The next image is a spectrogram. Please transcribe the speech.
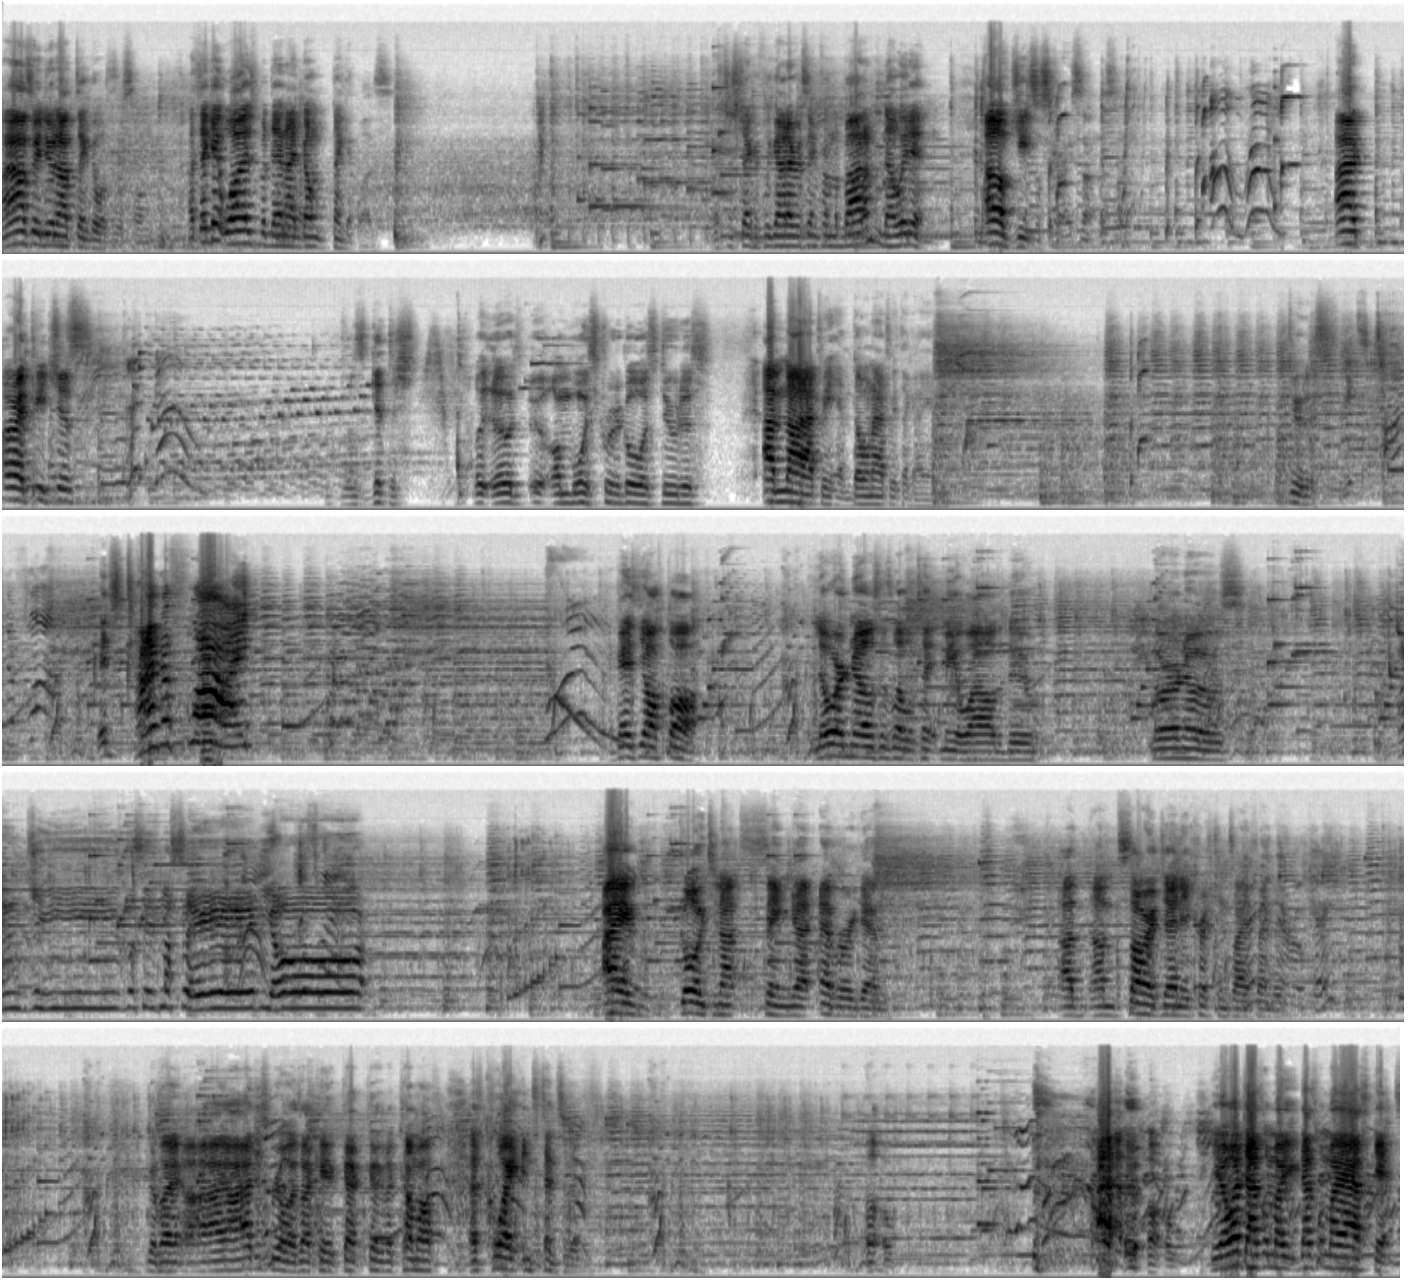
I honestly do not think it was this one. I think it was, but then I don't think it was. Let's just check if we got everything from the bottom. No, we didn't. Oh, Jesus Christ, not this one. Alright, alright, Peaches. Let's get this. Uh, uh, I'm voice critical. Let's do this. I'm not actually him. Don't actually think I am. Do this. It's time to fly. In case y'all thought, Lord knows this level take me a while to do. Lord knows. And Jesus is my savior. I'm going to not sing that ever again. I'm, I'm sorry to any Christians I offended. Because I, I, I just realized I could, could, could come off as quite insensitive. Uh-oh. Uh-oh. You know what? That's what my, that's what my ass gets.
